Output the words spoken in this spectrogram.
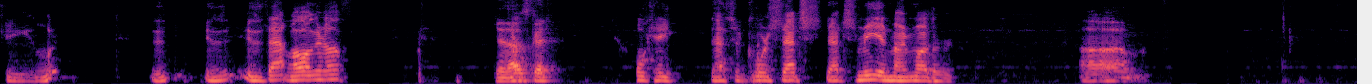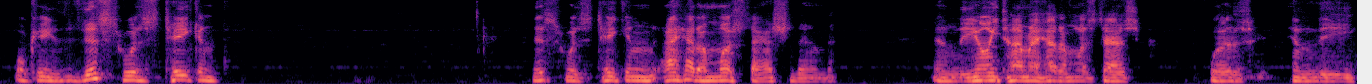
Okay. Is, is, is that long enough? Yeah, that was good. Okay, that's of course, that's, that's me and my mother. Um, okay, this was taken. This was taken, I had a mustache then. And the only time I had a mustache was in the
